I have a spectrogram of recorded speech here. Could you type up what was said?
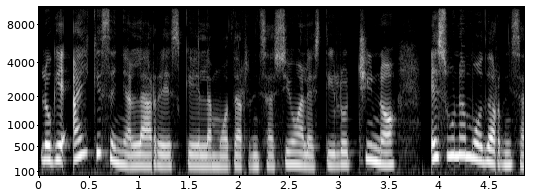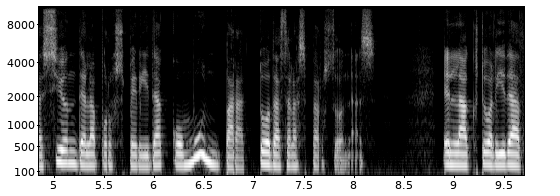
Lo que hay que señalar es que la modernización al estilo chino es una modernización de la prosperidad común para todas las personas. En la actualidad,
